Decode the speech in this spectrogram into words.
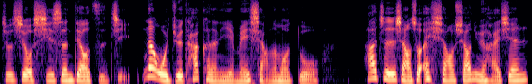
就就牺牲掉自己，那我觉得他可能也没想那么多。他只是想说，哎、欸，小小女孩先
